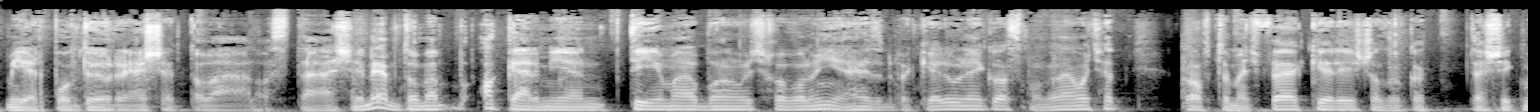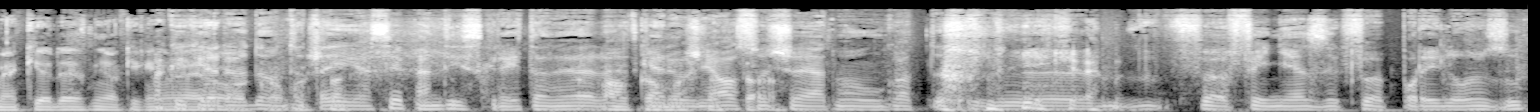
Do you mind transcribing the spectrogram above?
miért pont önre esett a választás. Én nem tudom, akármilyen témában, hogyha valamilyen helyzetbe kerülnék, azt mondanám, hogy hát kaptam egy felkérést, azokat tessék megkérdezni, akik, akik erről döntöttek, igen, szépen diszkréten el lehet kerülni az, hogy saját magunkat fölfényezzük, fölporilózzuk.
